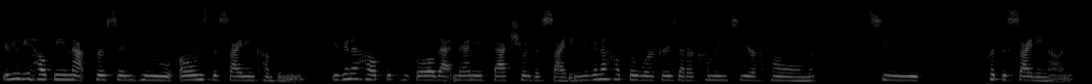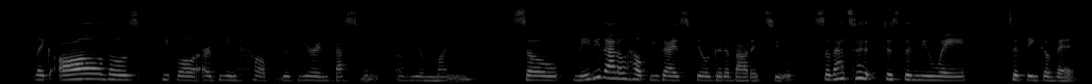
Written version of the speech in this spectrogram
You're going to be helping that person who owns the siding company. You're going to help the people that manufacture the siding. You're going to help the workers that are coming to your home to put the siding on. Like all those people are being helped with your investment of your money. So maybe that'll help you guys feel good about it too. So that's a, just a new way to think of it.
